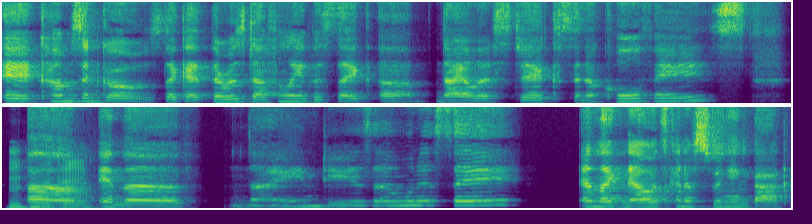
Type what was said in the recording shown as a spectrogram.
it comes and goes. Like it, there was definitely this like um, nihilistic, cynical phase Mhm. um, Okay. in the '90s. I want to say, and like now it's kind of swinging back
